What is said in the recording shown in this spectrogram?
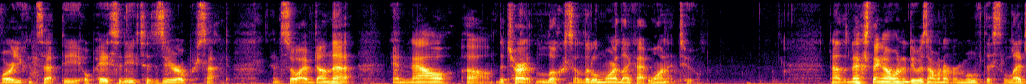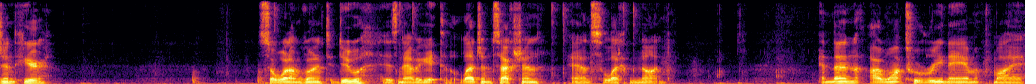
or you can set the opacity to 0%. And so I've done that and now um, the chart looks a little more like I want it to. Now the next thing I want to do is I want to remove this legend here so what I'm going to do is navigate to the legend section and select none. And then I want to rename my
